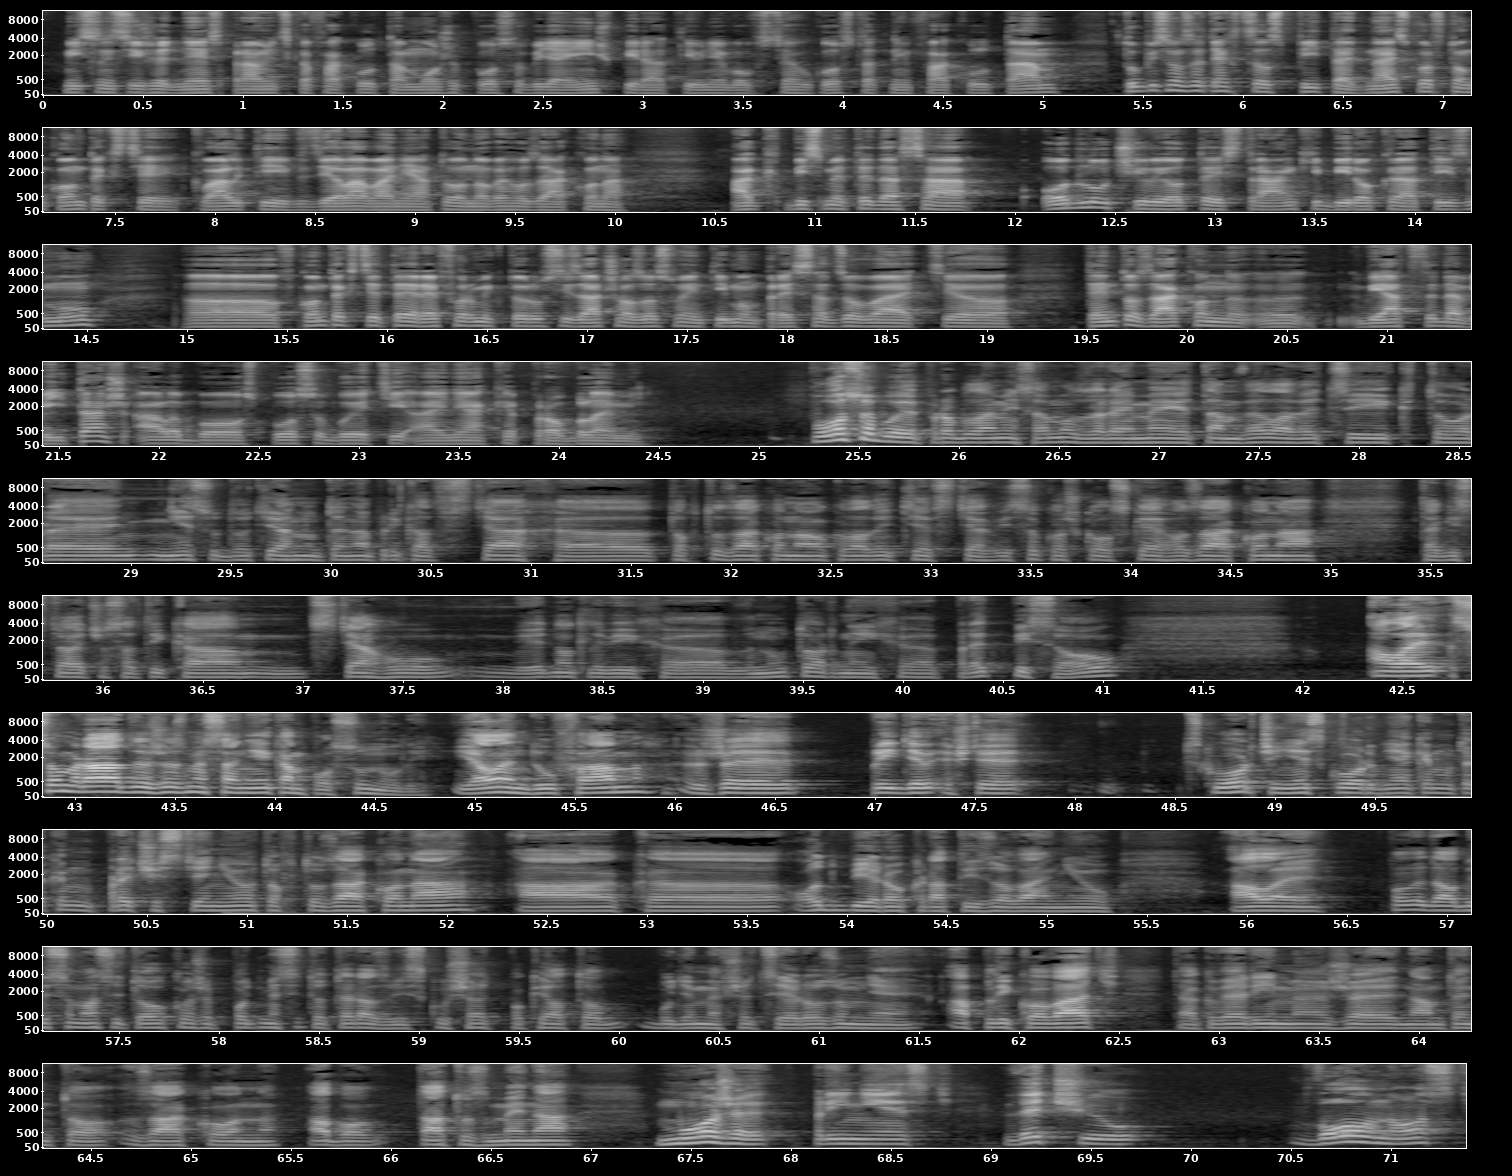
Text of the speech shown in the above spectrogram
Myslím si, že dnes právnická fakulta môže pôsobiť aj inšpiratívne vo vzťahu k ostatným fakultám. Tu by som sa ťa chcel spýtať, najskôr v tom kontexte kvality vzdelávania toho nového zákona. Ak by sme teda sa odlúčili od tej stránky byrokratizmu, e, v kontexte tej reformy, ktorú si začal so svojím týmom presadzovať, e, tento zákon e, viac teda vítaš, alebo spôsobuje ti aj nejaké problémy? Spôsobuje problémy, samozrejme, je tam veľa vecí, ktoré nie sú dotiahnuté, napríklad vzťah e, tohto zákona o kvalite, vzťah vysokoškolského zákona, takisto aj čo sa týka vzťahu jednotlivých e, vnútorných predpisov. Ale som rád, že sme sa niekam posunuli. Ja len dúfam, že príde ešte skôr či neskôr k nejakému takému prečisteniu tohto zákona a k e, odbyrokratizovaniu, ale povedal by som asi toľko, že poďme si to teraz vyskúšať, pokiaľ to budeme všetci rozumne aplikovať, tak verím, že nám tento zákon alebo táto zmena môže priniesť väčšiu voľnosť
